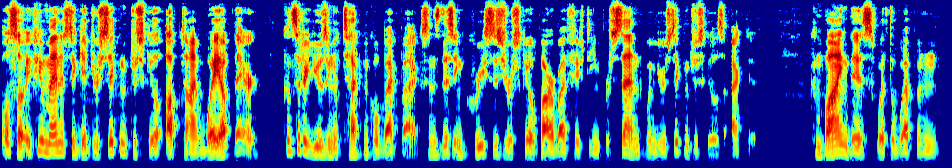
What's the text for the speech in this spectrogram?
Also, if you manage to get your signature skill uptime way up there, consider using a technical backpack, since this increases your skill power by 15% when your signature skill is active. Combine this with the weapon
